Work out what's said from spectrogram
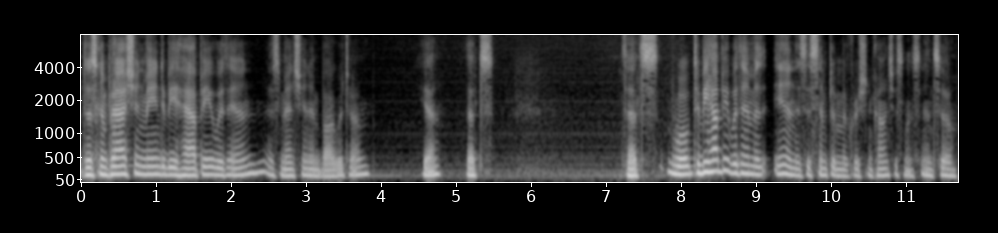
Does compassion mean to be happy within, as mentioned in Bhagavatam? Yeah. That's that's well to be happy within is, in is a symptom of Krishna consciousness, and so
